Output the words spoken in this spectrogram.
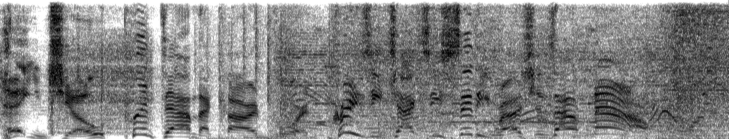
Hey, Joe, put down the cardboard. Crazy Taxi City Rush is out now.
